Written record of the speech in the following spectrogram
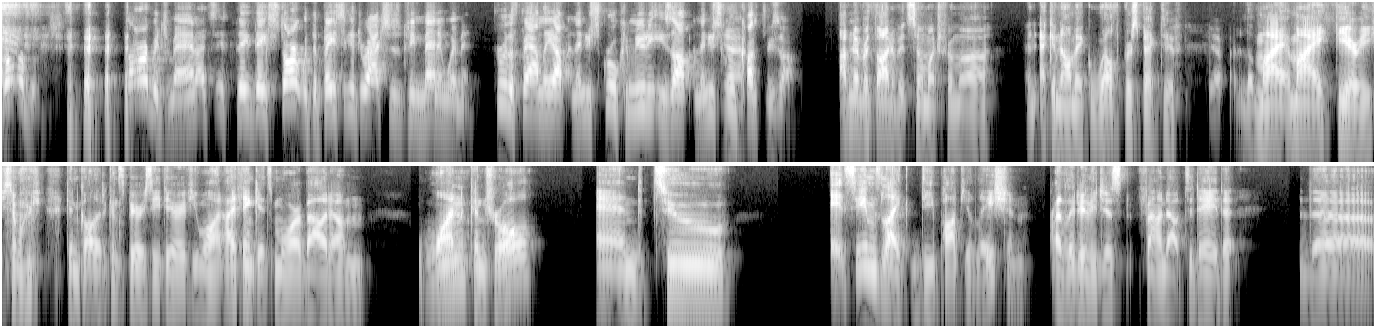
Garbage, garbage, man. It's, it's, they they start with the basic interactions between men and women. Screw the family up, and then you screw communities up, and then you screw Yeah. countries up. I've never thought of it so much from a an economic wealth perspective. Yep. My my theory, someone can call it a conspiracy theory if you want. I think it's more about um one control and two it seems like depopulation. I literally just found out today that the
